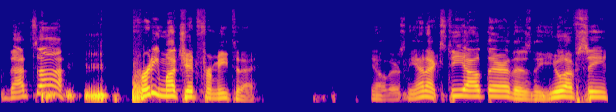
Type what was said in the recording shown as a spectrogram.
that's uh pretty much it for me today. You know, there's the NXT out there, there's the UFC.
